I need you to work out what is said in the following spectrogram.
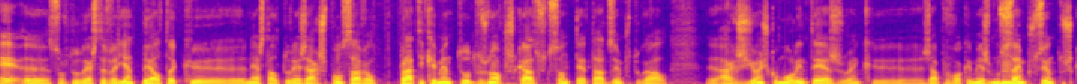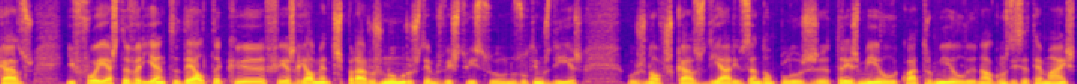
É, sobretudo esta variante Delta, que eh, nesta altura é já responsável por praticamente todos os novos casos que são detectados em Portugal. Eh, há regiões como o Alentejo, em que eh, já provoca mesmo 100% hum. dos casos, e foi esta variante Delta que fez realmente disparar os números. Temos visto isso nos últimos dias. Os novos casos diários andam pelos 3 mil, 4 mil, em alguns dias até mais,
